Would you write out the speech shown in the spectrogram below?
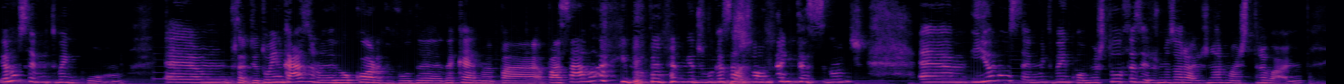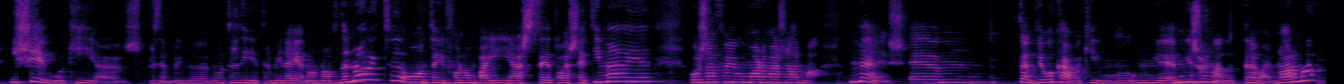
eu não sei muito bem como. Portanto, eu estou em casa, é? eu acordo, vou da, da cama para, para a sala e, portanto, a minha deslocação são 30 segundos. Ehm, e eu não sei muito bem como. Eu estou a fazer os meus horários normais de trabalho e chego aqui às, por exemplo, ainda no outro dia terminei eram 9 da noite, ontem foram para aí às 7 ou às 7 e meia, hoje já foi uma hora mais normal. Mas, hum, portanto, eu acabo aqui a minha, a minha jornada de trabalho normal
